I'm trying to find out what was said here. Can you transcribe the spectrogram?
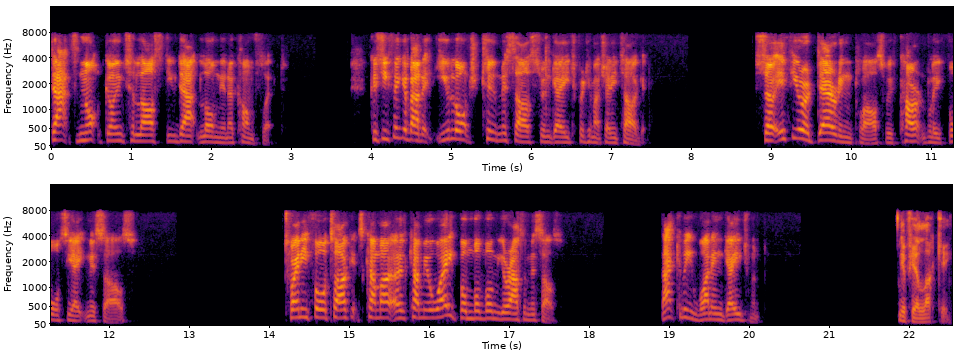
that's not going to last you that long in a conflict. Because you think about it, you launch two missiles to engage pretty much any target. So if you're a daring class with currently 48 missiles, 24 targets come out, uh, come your way, boom, boom, boom, you're out of missiles. That could be one engagement. If you're lucky.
